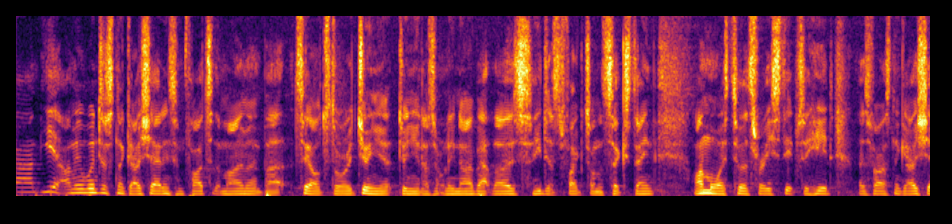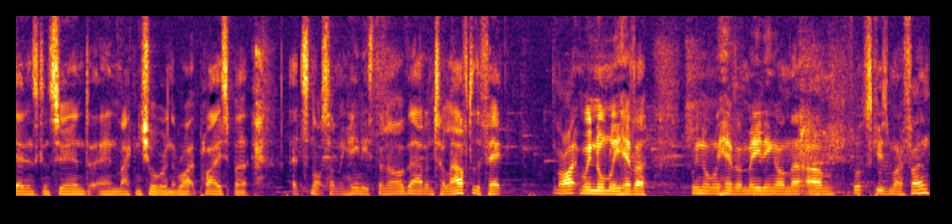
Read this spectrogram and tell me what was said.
Um, yeah, I mean we're just negotiating some fights at the moment, but it's the old story. Junior Junior doesn't really know about those. He just focuses on the 16th. I'm always two or three steps ahead as far as negotiating is concerned and making sure we're in the right place. But it's not something he needs to know about until after the fact. Right? We normally have a we normally have a meeting on the um. Excuse my phone.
